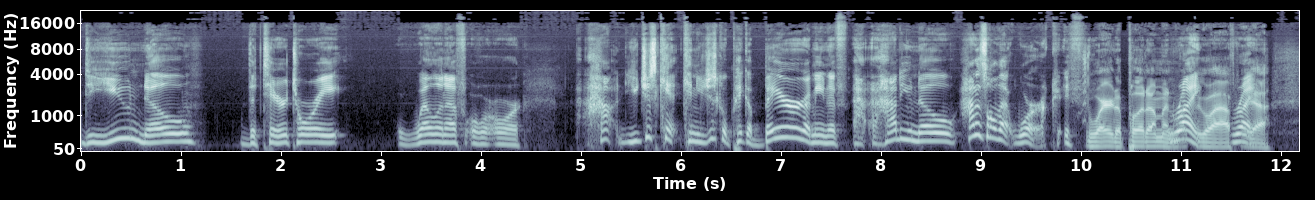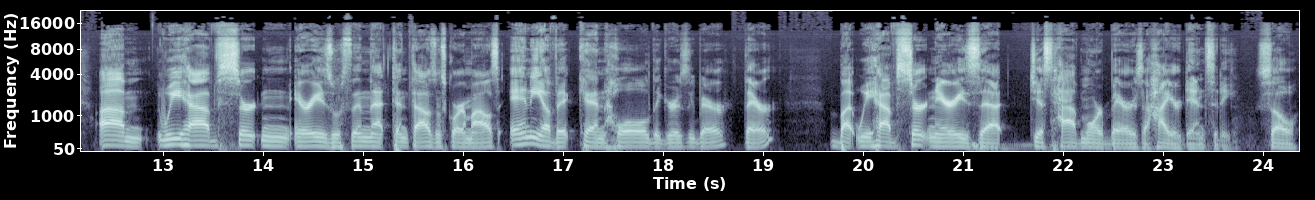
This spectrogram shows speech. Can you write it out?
Do you know the territory well enough, or or how you just can't? Can you just go pick a bear? I mean, if how do you know? How does all that work? If where to put them and what Right, to go after. right. Yeah. Um, we have certain areas within that 10,000 square miles. Any of it can hold a grizzly bear there, but we have certain areas that just have more bears, a higher density. So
